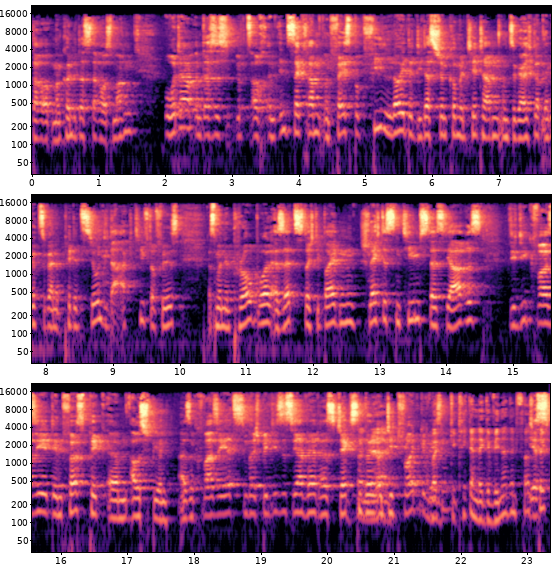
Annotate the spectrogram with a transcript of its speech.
man könnte das daraus machen. Oder, und das gibt es auch im Instagram und Facebook viele Leute, die das schon kommentiert haben und sogar, ich glaube, da gibt es sogar eine Petition, die da aktiv dafür ist, dass man den Pro Bowl ersetzt durch die beiden schlechtesten Teams des Jahres, die die quasi den First Pick ähm, ausspielen. Also quasi jetzt zum Beispiel dieses Jahr wäre es Jacksonville Dann, äh, und Detroit Aber gewesen. kriegt dann der Gewinner den First Pick? Yes,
